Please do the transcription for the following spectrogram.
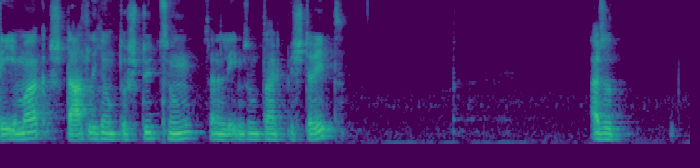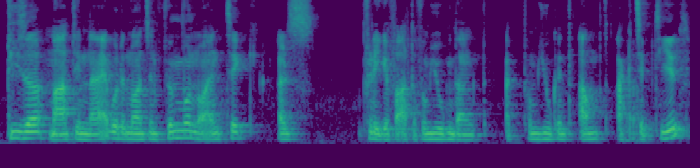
D-Mark staatlicher Unterstützung seinen Lebensunterhalt bestritt. Also dieser Martin Ney wurde 1995 als Pflegevater vom Jugendamt, vom Jugendamt akzeptiert.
